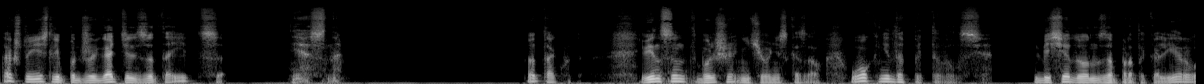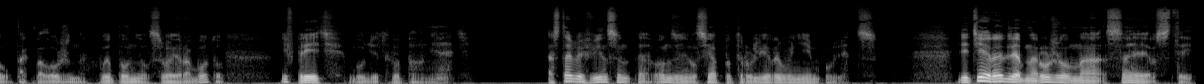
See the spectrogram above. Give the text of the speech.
Так что если поджигатель затаится... Ясно. Вот так вот. Винсент больше ничего не сказал. Уок не допытывался. Беседу он запротоколировал, так положено, выполнил свою работу и впредь будет выполнять. Оставив Винсента, он занялся патрулированием улиц. Детей Редли обнаружил на Сайер-стрит.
